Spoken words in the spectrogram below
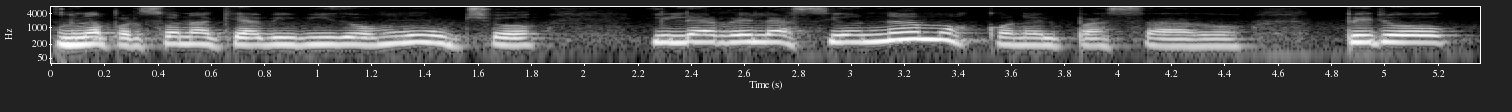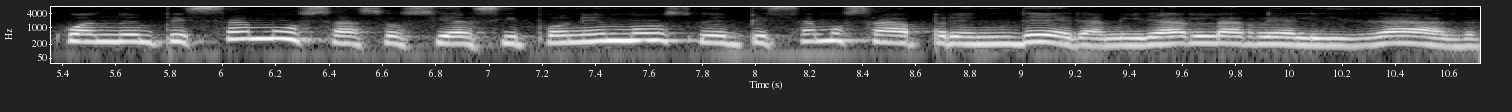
una persona que ha vivido mucho y la relacionamos con el pasado. Pero cuando empezamos a asociar, si ponemos, empezamos a aprender a mirar la realidad,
